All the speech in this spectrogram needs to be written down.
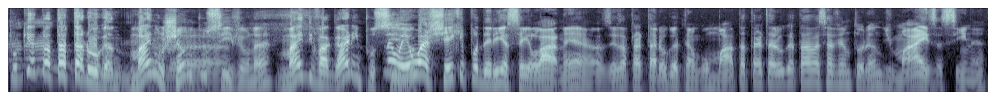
Porque a tartaruga, mais no chão impossível, né? Mais devagar impossível. Não, eu achei que poderia, sei lá, né? Às vezes a tartaruga tem algum mato, a tartaruga tava se aventurando demais, assim, né?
